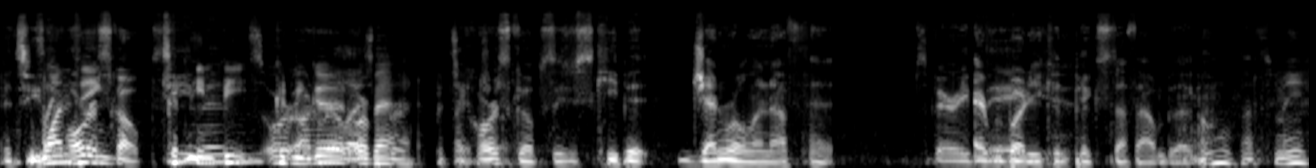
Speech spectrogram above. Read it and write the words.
It's either One thing horoscopes. could mean be, demons could be good or bad. per- It's like horoscopes. They just keep it general enough that It's very everybody vague. can pick stuff out and be like, "Oh, that's me."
